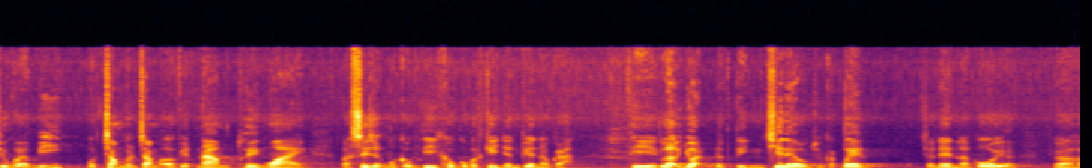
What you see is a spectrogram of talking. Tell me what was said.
chứ không phải ở Mỹ 100% ở Việt Nam thuê ngoài và xây dựng một công ty không có bất kỳ nhân viên nào cả. Thì lợi nhuận được tính chia đều cho các bên. Cho nên là cô ấy à,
